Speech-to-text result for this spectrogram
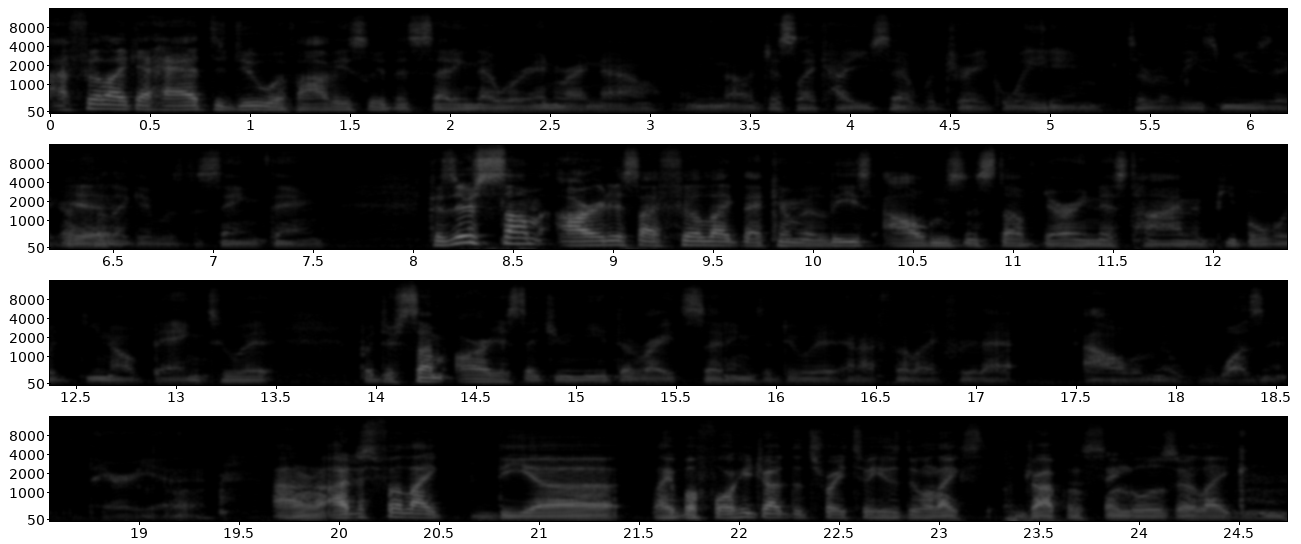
I feel like it had to do with obviously the setting that we're in right now, and you know, just like how you said with Drake waiting to release music, I Yeah. feel like it was the same thing. Because there's some artists I feel like that can release albums and stuff during this time, and people would you know bang to it. But there's some artists that you need the right setting to do it, and I feel like for that album, it wasn't there yet. I don't know. I just feel like the uh like before he dropped Detroit 2, he was doing like dropping singles or like Mhm.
